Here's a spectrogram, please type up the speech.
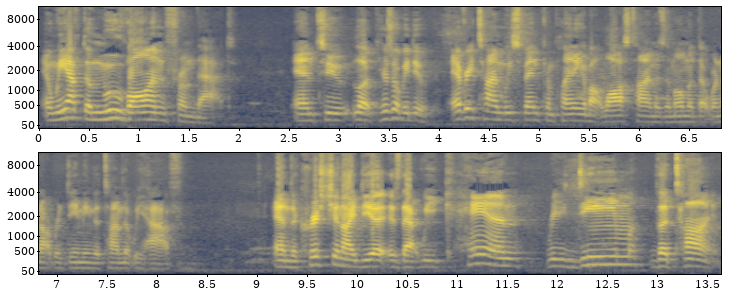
And we have to move on from that. And to look, here's what we do. Every time we spend complaining about lost time is a moment that we're not redeeming the time that we have. And the Christian idea is that we can redeem the time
